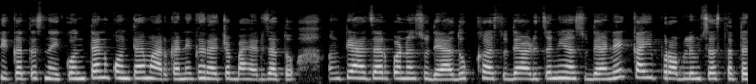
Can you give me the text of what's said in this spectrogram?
टिकतच नाही. कोणत्या न कोणत्या मार्गाने घराच्या बाहेर जातो. मग ते आजारपण असू द्या दुःख असू द्या अडचणी असू द्या अनेक काही प्रॉब्लेम्स असतात. तर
